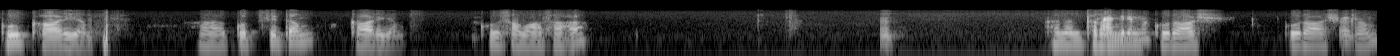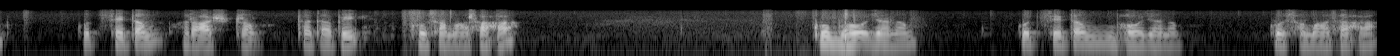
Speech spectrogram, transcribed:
कुकार्यं कुत्सितं कार्यं कुसमासः। अनन्तरं कुराश् कुराष्ट्रं कुत्सितं राष्ट्रं तदपि कुसमासः। कुभोजनं कुत्सितं भोजनं कुसमासः।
